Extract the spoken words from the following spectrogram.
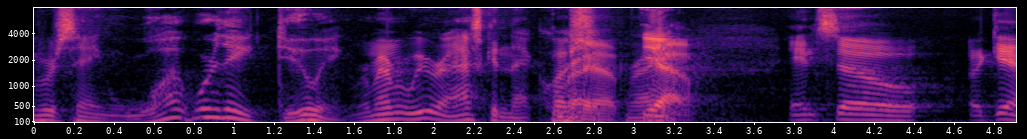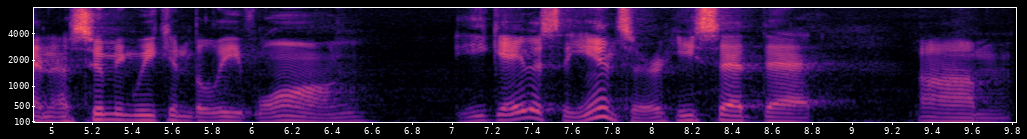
were saying, what were they doing? Remember, we were asking that question, Right. right? Yeah. And so, again, assuming we can believe Wong, he gave us the answer. He said that um,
